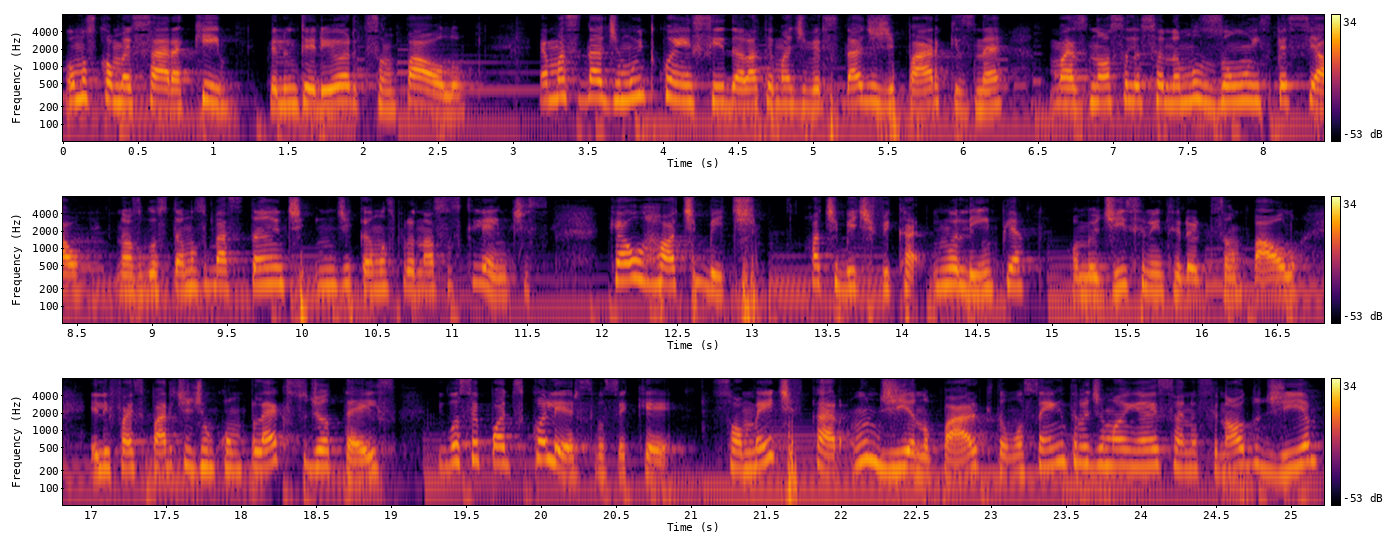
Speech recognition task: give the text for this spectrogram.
Vamos começar aqui pelo interior de São Paulo? É uma cidade muito conhecida, ela tem uma diversidade de parques, né? Mas nós selecionamos um em especial. Nós gostamos bastante e indicamos para os nossos clientes, que é o Hot Beach. Hot Beach fica em Olímpia, como eu disse, no interior de São Paulo. Ele faz parte de um complexo de hotéis e você pode escolher se você quer somente ficar um dia no parque, então você entra de manhã e sai no final do dia,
